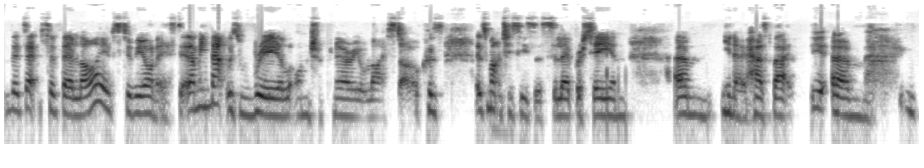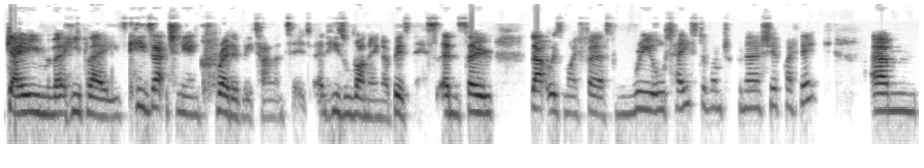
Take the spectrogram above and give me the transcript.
the depths of their lives, to be honest. I mean, that was real entrepreneurial lifestyle because as much as he's a celebrity and, um, you know, has that, um, game that he plays, he's actually incredibly talented and he's running a business. And so that was my first real taste of entrepreneurship, I think. Um,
